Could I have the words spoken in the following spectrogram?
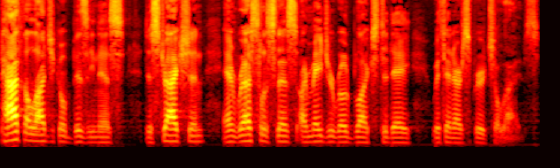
Pathological busyness, distraction, and restlessness are major roadblocks today within our spiritual lives.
